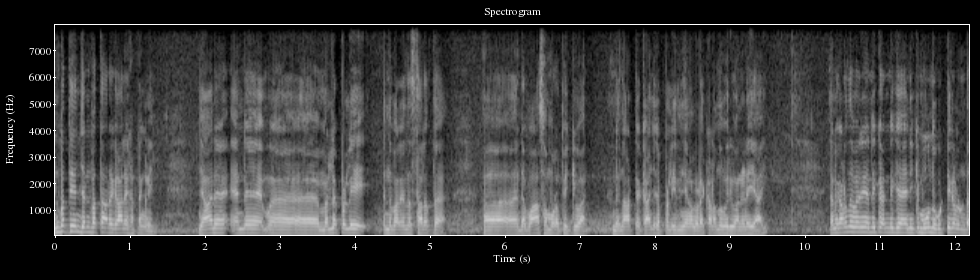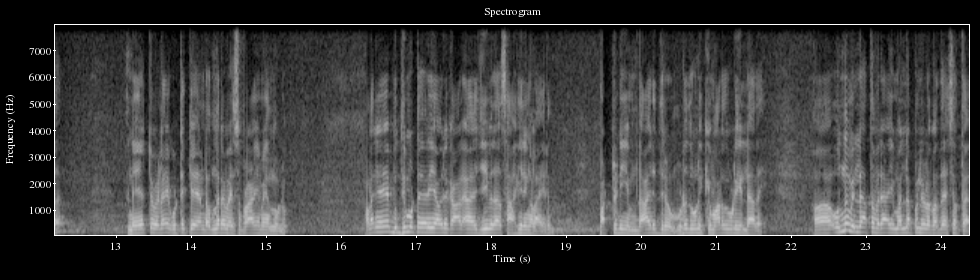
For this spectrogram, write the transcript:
എൺപത്തിയഞ്ച് എൺപത്തി ആറ് കാലഘട്ടങ്ങളിൽ ഞാൻ എന്റെ മല്ലപ്പള്ളി എന്ന് പറയുന്ന സ്ഥലത്ത് എന്റെ വാസം ഉറപ്പിക്കുവാൻ എന്റെ നാട്ടിൽ കാഞ്ഞിരപ്പള്ളിയിൽ നിന്ന് ഞങ്ങളിവിടെ കടന്നു വരുവാനിടയായി. ഞാൻ കടന്നു വരും എനിക്ക് എനിക്ക് എനിക്ക് മൂന്ന് കുട്ടികളുണ്ട്. എന്റെ ഏറ്റവും ഇളയ കുട്ടിക്ക് എന്റെ ഒന്നര വയസ്സ് പ്രായമേ എന്നുള്ളൂ. വളരെ ബുദ്ധിമുട്ടേറിയ ഒരു ജീവിത സാഹചര്യങ്ങളായിരുന്നു. പട്ടിണിയും ദാരിദ്ര്യവും ഉടുതുണിക്കും മറുതുണിയില്ലാതെ ഒന്നുമില്ലാത്തവരായി മല്ലപ്പള്ളിയുടെ പ്രദേശത്ത്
